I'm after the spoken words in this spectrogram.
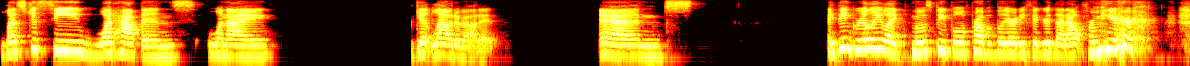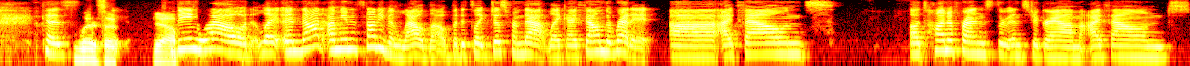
let's just see what happens when I get loud about it. And I think really like most people have probably already figured that out from here. Cause listen, yeah. Being loud, like and not I mean it's not even loud loud, but it's like just from that. Like I found the Reddit. Uh I found a ton of friends through Instagram. I found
